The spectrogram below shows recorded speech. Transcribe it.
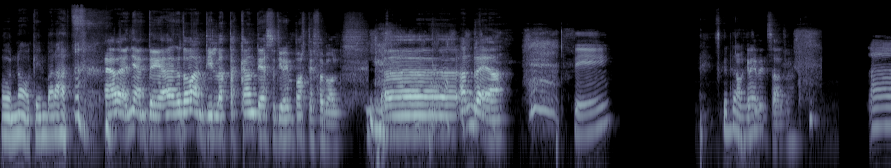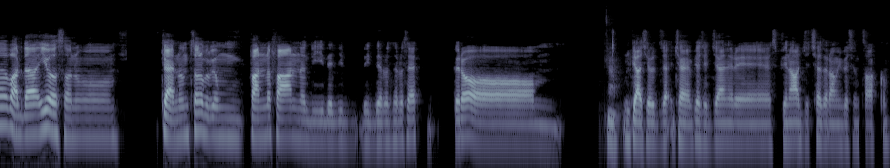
Oh no, che imbarazzo. Eh, vabbè, niente, è andato avanti l'attaccante, adesso tira in porta e fa gol. Eh, Andrea, sì. Scusate. no, che ne hai pensato? Eh, guarda, io sono... Cioè, non sono proprio un fan fan di, degli, dei 007, però... Ah. Mi piace, cioè, mi piace il genere, spionaggio, eccetera, mi piace un sacco.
